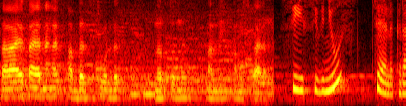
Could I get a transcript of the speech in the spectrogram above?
സഹായ സഹകരണങ്ങൾ അഭ്യർത്ഥിച്ചുകൊണ്ട് നിർത്തുന്നു. നന്ദി നമസ്കാരം. C C news Chelakkara.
